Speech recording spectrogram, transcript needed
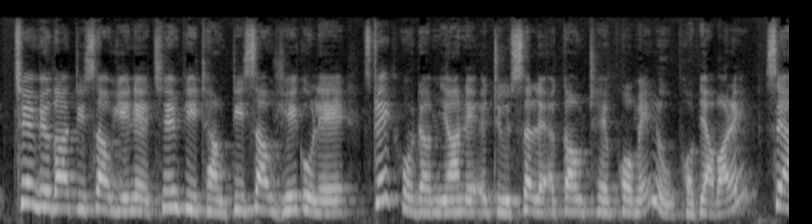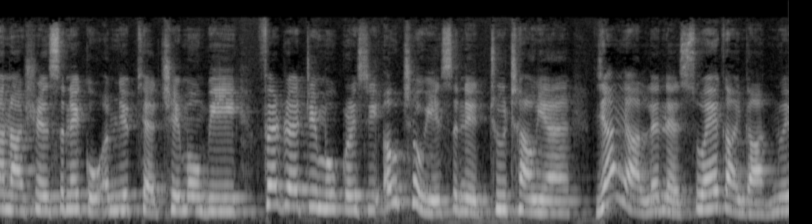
။ချင်းမျိုးသားတိဆောက်ရေးနဲ့ချင်းပြည်ထောင်တိဆောက်ရေးကိုလည်း stakeholder များနဲ့အတူဆက်လက်အကောင့်ထဲဖော်မယ်လို့ဖော်ပြပါတယ်။ဆီယနာရှင်စနစ်ကိုအမြင့်ဖြတ်ချေမှုန်းပြီး Federal Democracy အုပ်ချုပ်ရေးစနစ်ထူထောင်ရန်ရရလက်နဲ့ဆွဲကင်ကຫນွေ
